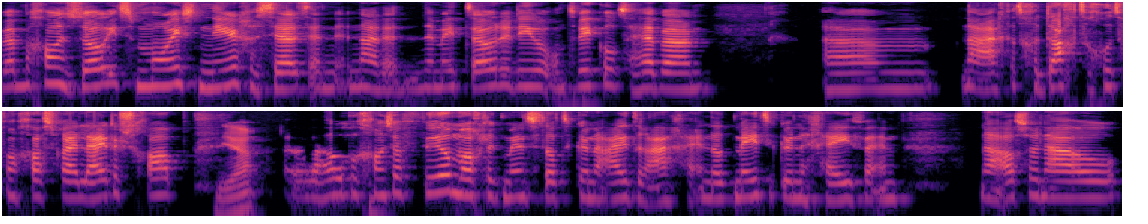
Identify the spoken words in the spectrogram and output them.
we hebben gewoon zoiets moois neergezet. En nou, de, de methode die we ontwikkeld hebben, ehm, nou eigenlijk het gedachtegoed van gastvrij leiderschap. Ja, Eh, we hopen gewoon zoveel mogelijk mensen dat te kunnen uitdragen en dat mee te kunnen geven. En nou, als we nou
